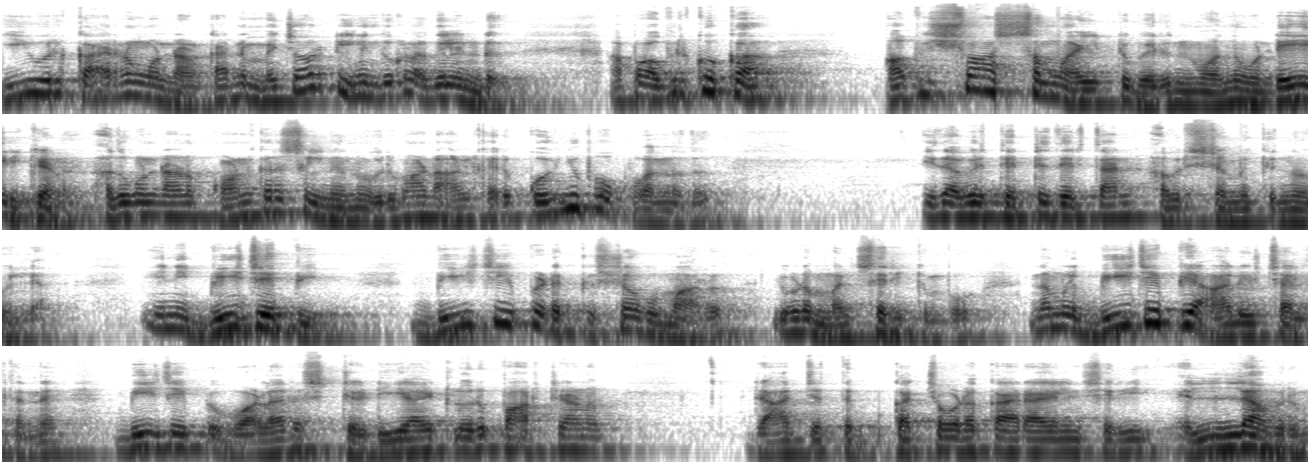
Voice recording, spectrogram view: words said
ഈ ഒരു കാരണം കൊണ്ടാണ്. കാരണം മെജോറിറ്റി ഹിന്ദുക്കൾ അതിലുണ്ട്. അപ്പോൾ അവർക്കൊക്കെ അവിശ്വാസമായിട്ട് വരുന്നു വന്നുകൊണ്ടേയിരിക്കുകയാണ്. അതുകൊണ്ടാണ് കോൺഗ്രസ്സിൽ നിന്ന് ഒരുപാട് ആൾക്കാർ കൊഴിഞ്ഞുപോക്ക് വന്നത്. ഇത് അവർ തെറ്റിദ്ധരുത്താൻ അവർ ശ്രമിക്കുന്നുമില്ല. ഇനി B J P B J പിയുടെ കൃഷ്ണകുമാർ ഇവിടെ മത്സരിക്കുമ്പോൾ നമ്മൾ ബി ജെ പി ആലോചിച്ചാൽ തന്നെ ബി ജെ പി വളരെ സ്റ്റഡി ആയിട്ടുള്ളൊരു പാർട്ടിയാണ്. രാജ്യത്ത് കച്ചവടക്കാരായാലും ശരി എല്ലാവരും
